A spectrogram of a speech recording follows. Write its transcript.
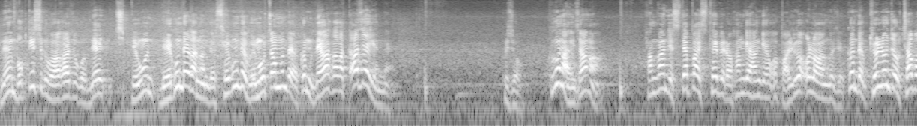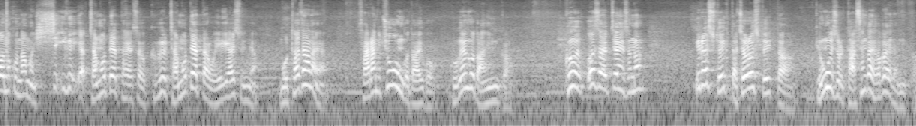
내 목 디스크 와가지고 내 지- 병원 네 군데 갔는데 세 군데 왜 못 잡는데? 그럼 내가 가가 따져야겠네. 그죠? 그건 아니잖아. 한 가지 스텝 바이 스텝이라고 한 개 한개 발류가 올라간 거지. 근데 결론적으로 잡아놓고 나면 씨 이게 야, 잘못됐다 해서 그걸 잘못됐다고 얘기할 수 있냐? 못 하잖아요. 사람이 죽은 것도 아니고 그거인 것도 아니니까. 그 의사 입장에서는 이럴 수도 있다, 저럴 수도 있다. 경우 수를 다 생각해 봐야 되니까.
